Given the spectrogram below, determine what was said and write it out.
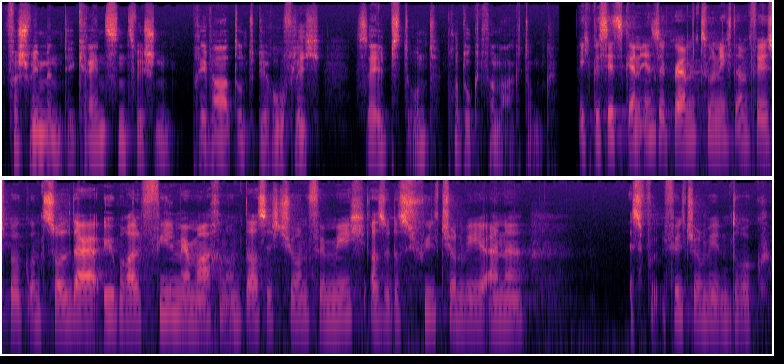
verschwimmen die Grenzen zwischen privat und beruflich, Selbst- und Produktvermarktung. Ich besitze kein Instagram, tue nicht an Facebook und soll da überall viel mehr machen. Und das ist schon für mich, also das fühlt schon wie eine, es fühlt schon wie ein Druck.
